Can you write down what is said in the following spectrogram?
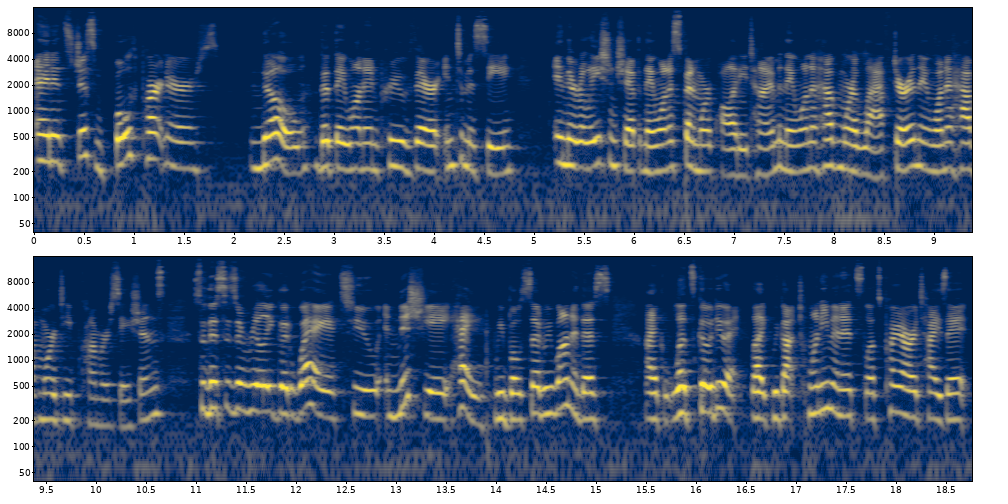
And it's just both partners know that they want to improve their intimacy in their relationship and they want to spend more quality time and they want to have more laughter and they want to have more deep conversations. So this is a really good way to initiate, hey, we both said we wanted this, like let's go do it. Like we got 20 minutes, let's prioritize it.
